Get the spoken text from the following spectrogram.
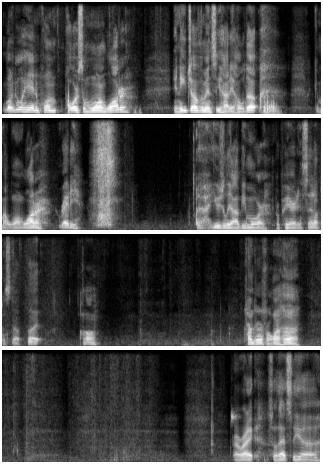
I'm going to go ahead and pour, pour some warm water in each of them and see how they hold up. Get my warm water ready. Uh, usually I'll be more prepared and set up and stuff, but, oh. Trying to this for one hand. All right, so that's the uh,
